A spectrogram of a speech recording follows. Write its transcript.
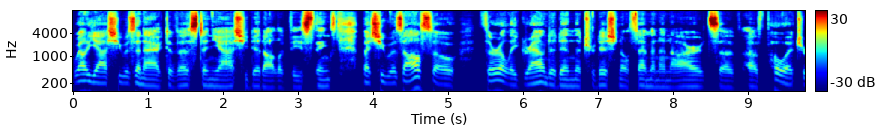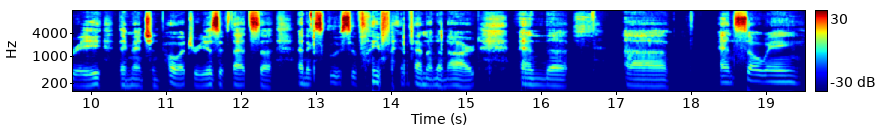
well, yeah, she was an activist, and yeah, she did all of these things, but she was also thoroughly grounded in the traditional feminine arts of, of poetry. They mention poetry as if that's uh, an exclusively feminine art, and uh, uh, and sewing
